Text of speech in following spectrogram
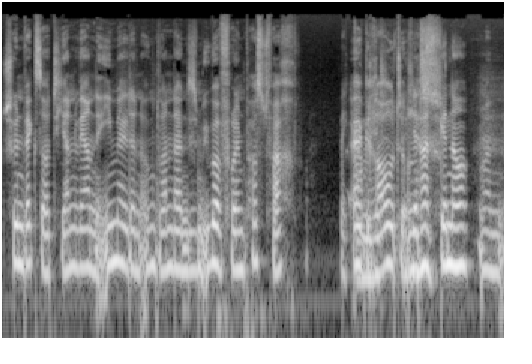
schön wegsortieren, während eine E-Mail dann irgendwann da in diesem übervollen Postfach äh, graut und ja, genau. man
